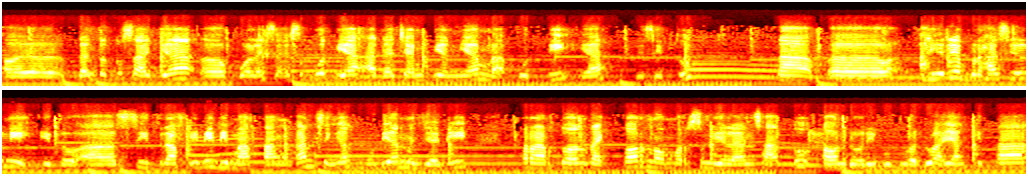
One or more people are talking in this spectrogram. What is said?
eh, dan tentu saja eh, boleh saya sebut ya ada championnya Mbak Putih ya di situ. Nah, eh, akhirnya berhasil nih gitu eh, si draft ini dimatangkan sehingga kemudian menjadi peraturan rektor nomor 91 tahun 2022 yang kita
